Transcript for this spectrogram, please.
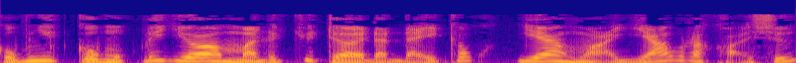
Cũng như cùng một lý do mà Đức Chúa Trời đã đẩy các quốc gia ngoại giáo ra khỏi xứ.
